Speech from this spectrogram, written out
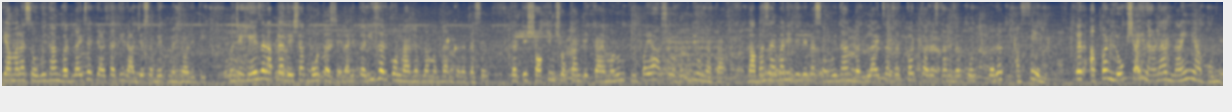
की आम्हाला संविधान बदलायचं आहे त्यासाठी राज्यसभेत मेजॉरिटी म्हणजे हे जर आपल्या देशात होत असेल आणि तरी जर कोण भाजपला मतदान करत असेल तर ते शॉकिंग शोकांतिक काय? म्हणून कृपया असं होऊ देऊ नका. बाबासाहेबांनी दिलेलं संविधान बदलायचं जर कट कारस्थान जर कोण करत असेल तर आपण लोकशाही राहणार नाही यापुढे.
